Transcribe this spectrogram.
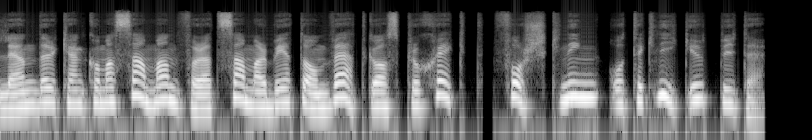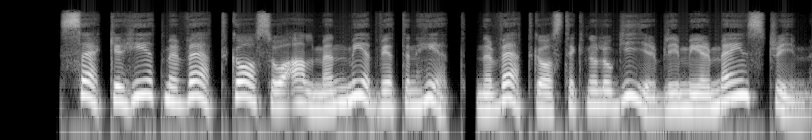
länder kan komma samman för att samarbeta om vätgasprojekt, forskning och teknikutbyte. Säkerhet med vätgas och allmän medvetenhet. När vätgasteknologier blir mer mainstream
